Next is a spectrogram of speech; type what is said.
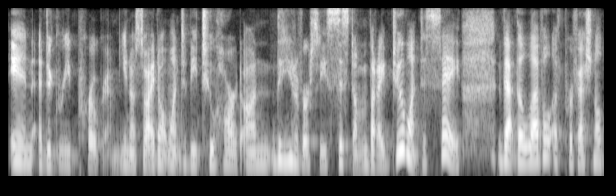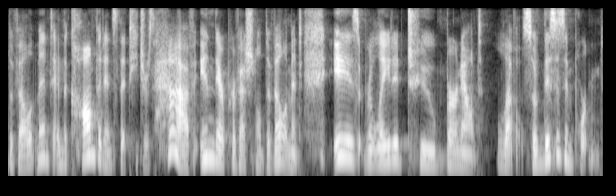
in a degree program. You know, so I don't want to be too hard on the university system, but I do want to say that the level of professional development and the confidence that teachers have in their professional development is related to burnout levels. So this is important.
